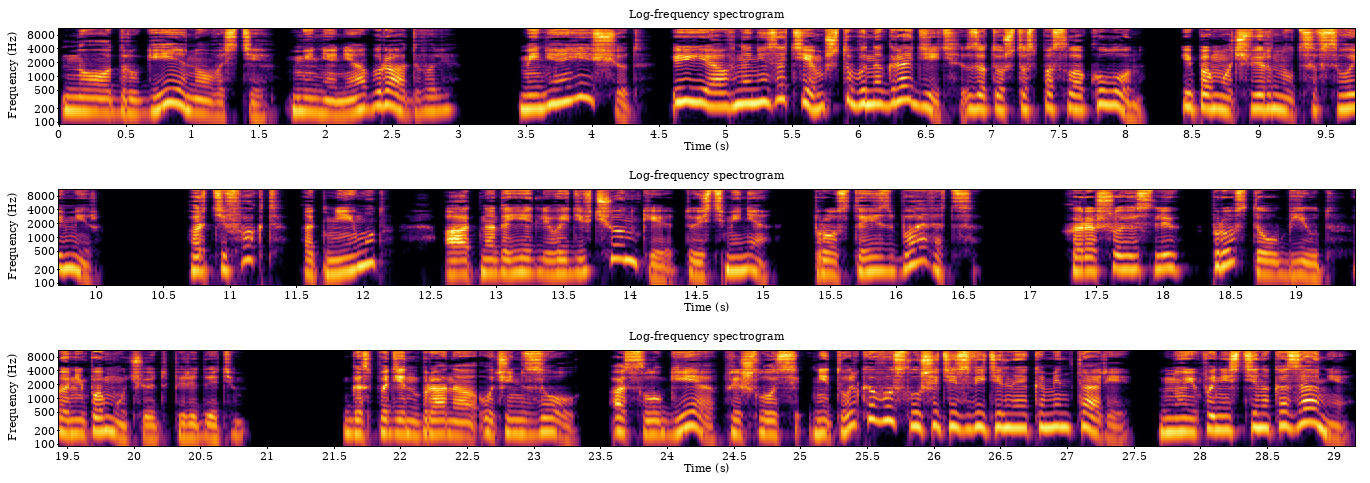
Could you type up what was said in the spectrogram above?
Но другие новости меня не обрадовали. Меня ищут, и явно не за тем, чтобы наградить за то, что спасла кулон и помочь вернуться в свой мир. Артефакт отнимут, а от надоедливой девчонки, то есть меня, просто избавятся. Хорошо, если просто убьют, а не помучают перед этим. Господин Брана очень зол, а слуге пришлось не только выслушать извитительные комментарии, но и понести наказание.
